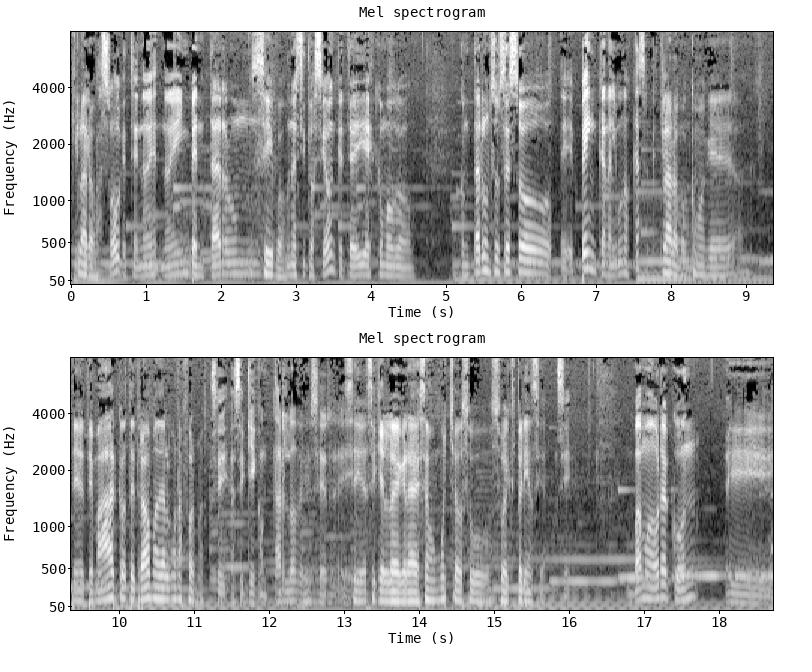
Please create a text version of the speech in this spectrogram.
te Claro. pasó, que no es, no es inventar un, Sí, una situación, que te es como contar un suceso eh, penca en algunos casos. ¿cachai? Claro, pues como que te, te marca o te trauma de alguna forma. Sí, así que contarlo debe ser... eh, Sí, así que le agradecemos mucho su, su experiencia. sí. Vamos ahora con eh,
